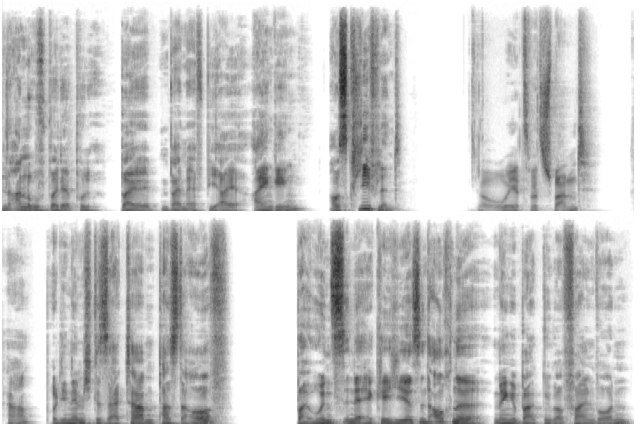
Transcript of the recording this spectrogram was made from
ein Anruf bei der Pol bei, beim FBI einging aus Cleveland. Oh, jetzt wird's spannend. Ja, wo die nämlich gesagt haben, passt auf, bei uns in der Ecke hier sind auch eine Menge Banken überfallen worden.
